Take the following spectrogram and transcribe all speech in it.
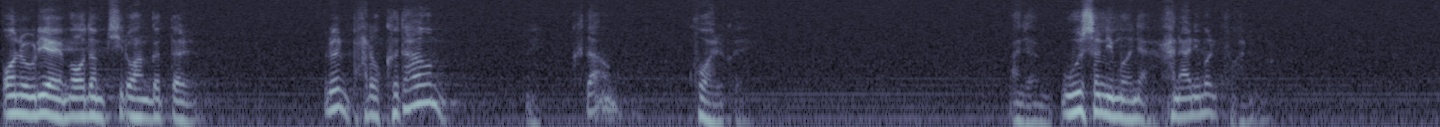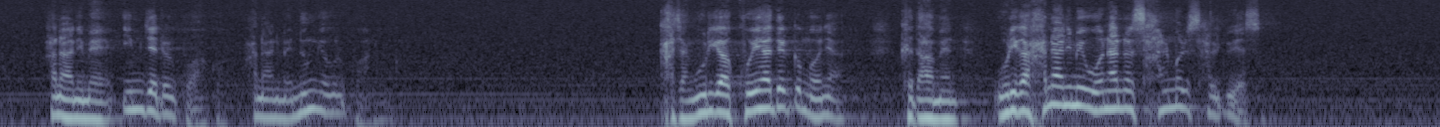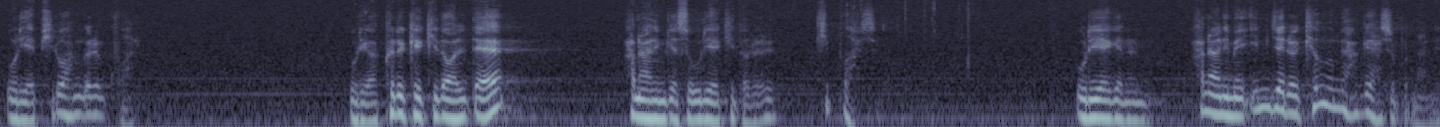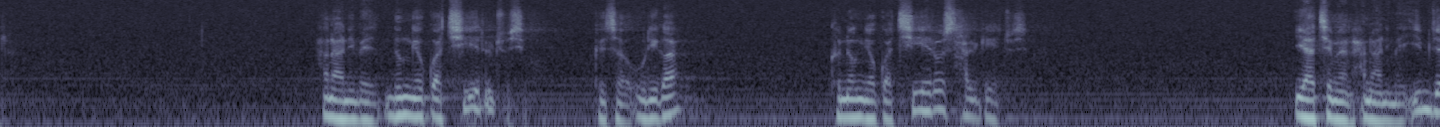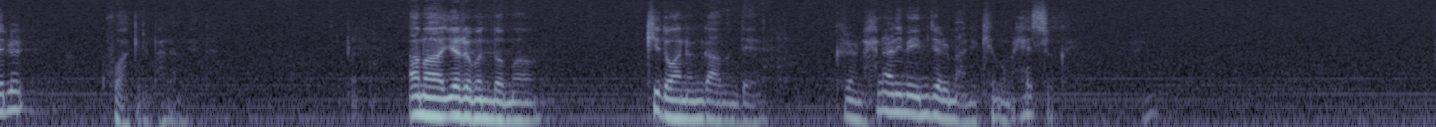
오늘 우리의 모든 필요한 것들은 바로 그 다음, 그 다음 구할 거예요. 아니면 우선이 뭐냐? 하나님을 구하는 거. 하나님의 임재를 구하고 하나님의 능력을 구하는 거. 가장 우리가 구해야 될 건 뭐냐? 그 다음엔 우리가 하나님이 원하는 삶을 살기 위해서 우리의 필요한 것을 구하는 거. 우리가 그렇게 기도할 때 하나님께서 우리의 기도를 기뻐하시고 우리에게는 하나님의 임재를 경험하게 하실 뿐 아니라 하나님의 능력과 지혜를 주시고 그래서 우리가 그 능력과 지혜로 살게 해주시고 이 아침엔 하나님의 임재를 구하기를 바랍니다. 아마 여러분도 뭐 기도하는 가운데 그런 하나님의 임재를 많이 경험했을 거예요.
